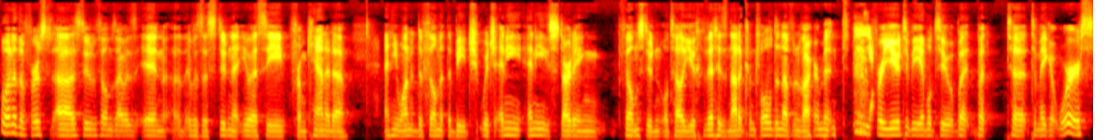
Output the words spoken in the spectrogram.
One of the first uh, student films I was in, uh, it was a student at USC from Canada, and he wanted to film at the beach, which any any starting film student will tell you that is not a controlled enough environment Yeah. for you to be able to. But but to to make it worse,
